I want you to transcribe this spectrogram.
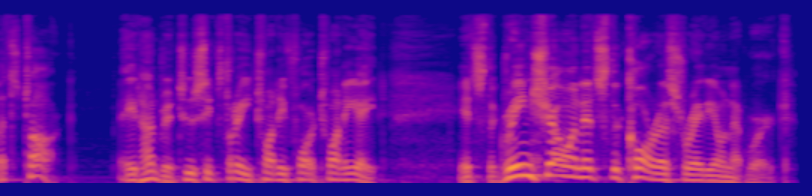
Let's talk. 800 263 2428. It's The Green Show and it's the Corus Radio Network.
